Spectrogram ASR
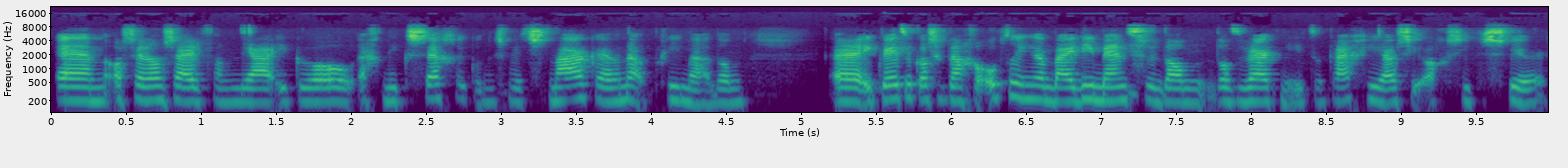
En als zij dan zeiden van ja, ik wil echt niks zeggen, ik wil niks met maken. Nou prima, dan... Uh, ik weet ook als ik dan ga opdringen bij die mensen, dan dat werkt niet. Dan krijg je juist die agressieve sfeer.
